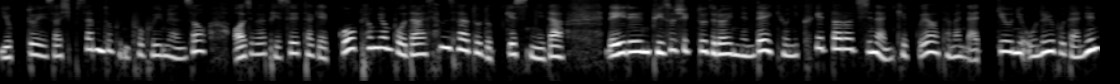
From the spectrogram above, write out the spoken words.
6도에서 13도 분포 보이면서 어제와 비슷하겠고 평년보다 3, 4도 높겠습니다. 내일은 비 소식도 들어있는데 기온이 크게 떨어지진 않겠고요. 다만 낮 기온이 오늘보다는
